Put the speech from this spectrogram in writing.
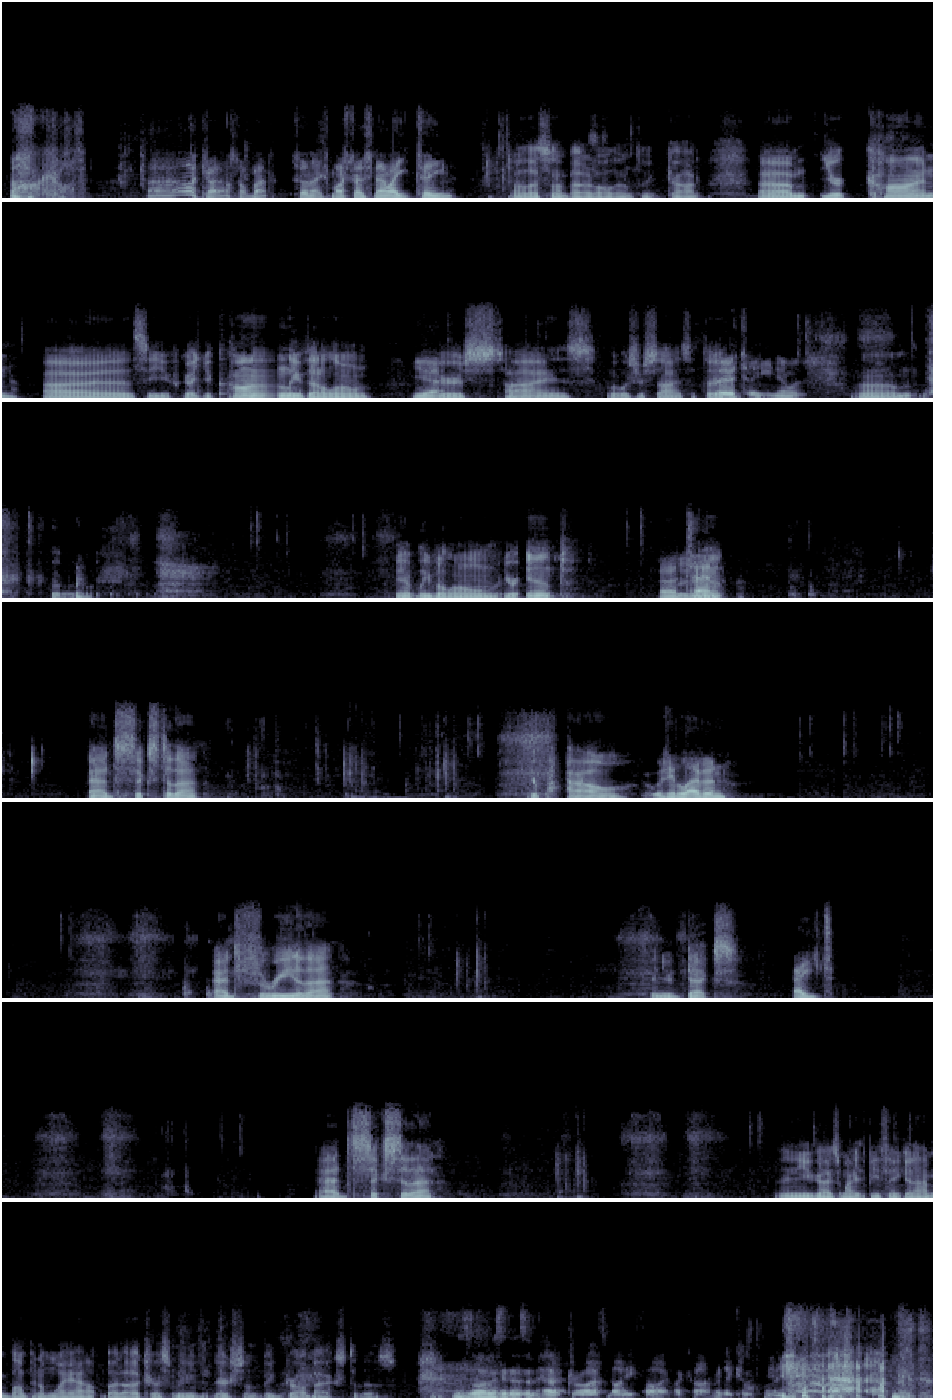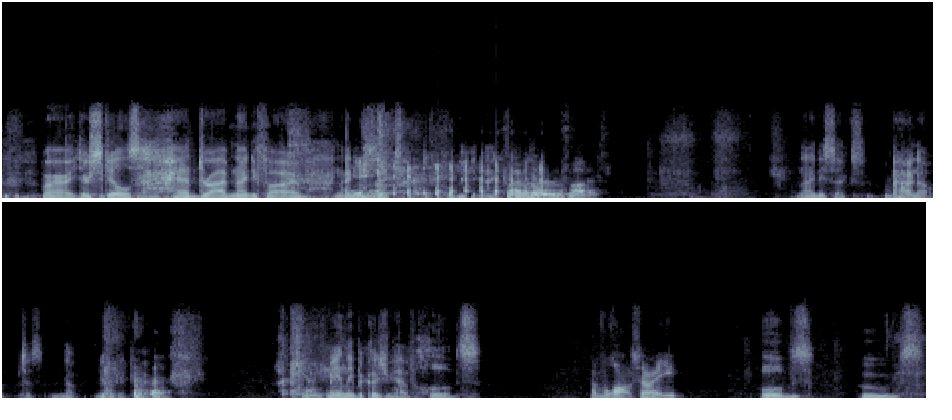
Oh, God. Uh, okay, that's not bad. So next, my strength's now 18. Oh, that's not bad at all. Then, thank God. Um, your con. Uh, let's see. You've got your con. Leave that alone. Yeah, Your size. What was your size? At the, 13. I was. Um, uh, yep, leave it alone. Your int. Uh, what is your 10. int? Add six to that. Your POW. It was 11. Add three to that. And your dex? Eight. Add six to that. And you guys might be thinking I'm bumping them way out, but uh, trust me, there's some big drawbacks to this. As long as he doesn't have drive 95, I can't really complain. All right, your skills. Had drive 95, 96. 505. 96. Uh, no, just no. You don't get drive. I'll kill you. Mainly because you have hooves. Of what, sorry? Hooves? Hooves?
